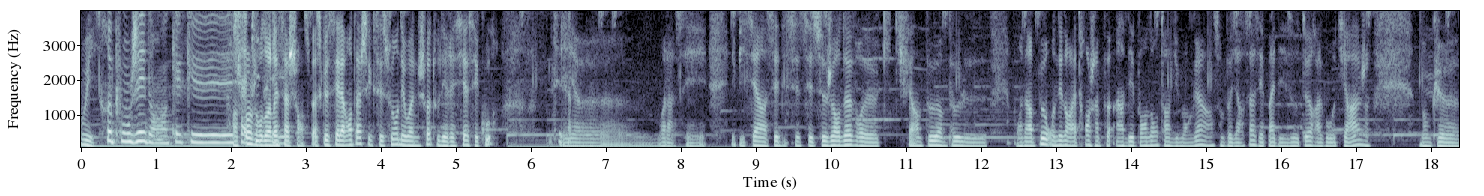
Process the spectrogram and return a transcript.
oui. te replonger dans quelques Franchement, je redonnerais sa chance. Parce que c'est l'avantage, c'est que c'est souvent des one-shots ou des récits assez courts. C'est ça. Euh, voilà, c'est et puis c'est ce genre d'œuvre euh, qui, fait un peu un peu le on est un peu on est dans la tranche un peu indépendante hein, du manga, hein, si on peut dire ça. C'est pas des auteurs à gros tirage. Donc euh,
